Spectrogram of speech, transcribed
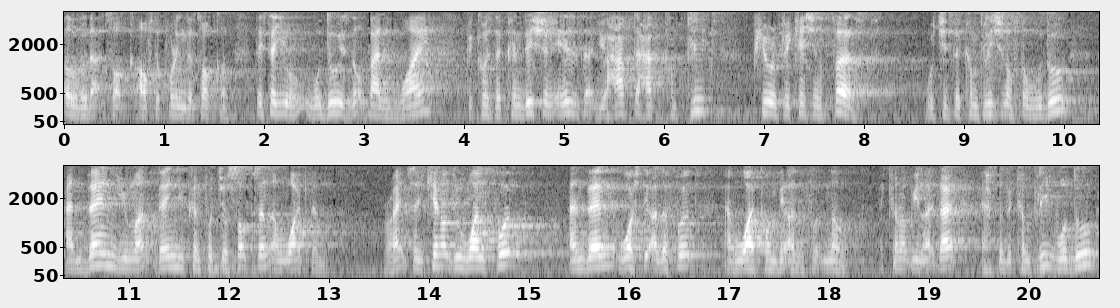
over that sock after putting the sock on. They say your wudu is not valid. Why? Because the condition is that you have to have complete purification first, which is the completion of the wudu, and then you, must, then you can put your socks in and wipe them. Right? So you cannot do one foot and then wash the other foot and wipe on the other foot. No, it cannot be like that. It has to be complete wudu,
